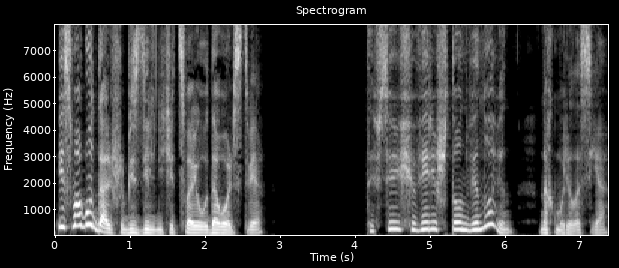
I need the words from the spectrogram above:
и смогу дальше бездельничать свое удовольствие. — Ты все еще веришь, что он виновен? — нахмурилась я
